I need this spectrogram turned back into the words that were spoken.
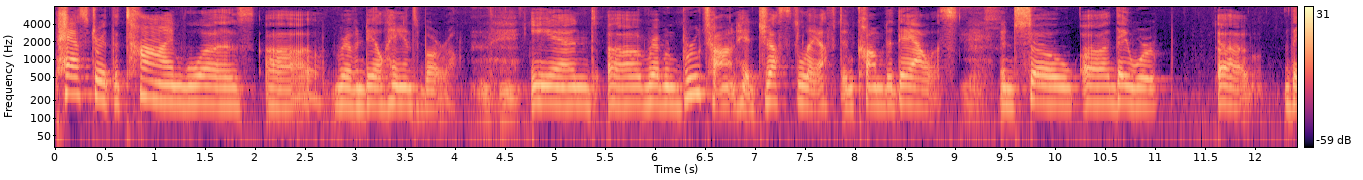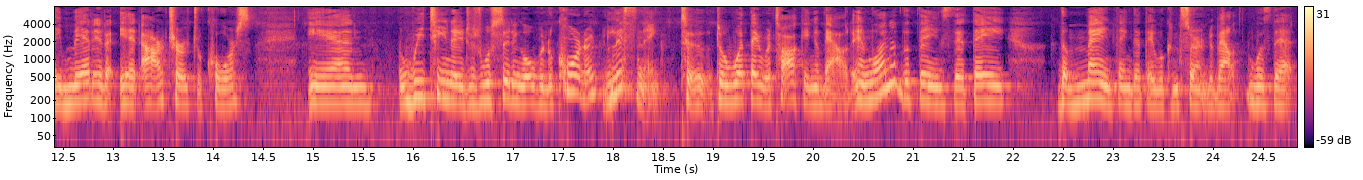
pastor at the time was uh, Reverend Dale Hansborough. And uh, Reverend Bruton had just left and come to Dallas. Yes. And so uh, they were, uh, they met at, at our church, of course, and we teenagers were sitting over in the corner listening to, to what they were talking about. And one of the things that they, the main thing that they were concerned about was that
